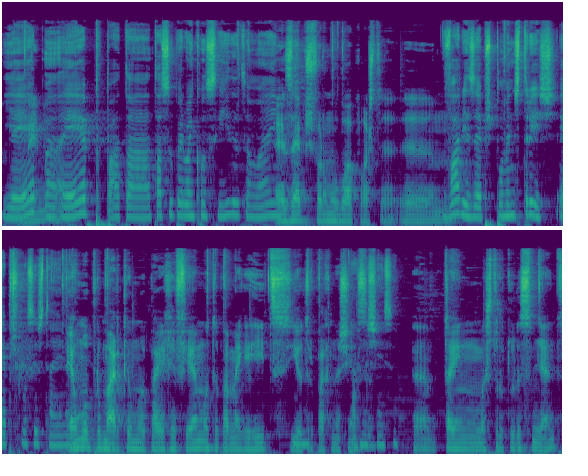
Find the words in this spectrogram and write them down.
E a app, a app está tá super bem conseguida também. As apps foram uma boa aposta. Uh, Várias apps, pelo menos três apps que vocês têm, É? é uma por marca, uma para a RFM, outra para a Mega Hits e uhum. outra para a Renascença. Para a Renascença. tem uma estrutura semelhante,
